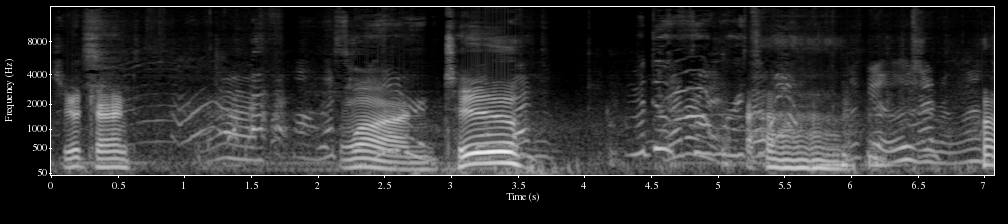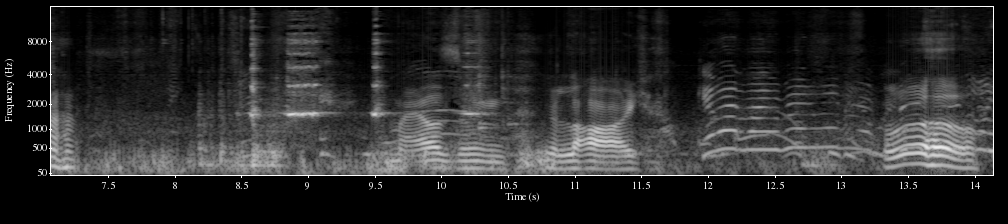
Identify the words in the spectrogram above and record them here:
It's your turn. One, two. I'm gonna do it Look at those are doing the log. Come on, Maya. Run, run, run. Whoa. No,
